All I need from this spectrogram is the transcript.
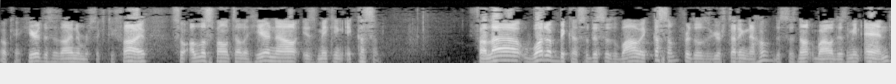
Okay, here this is ayah number 65. So Allah subhanahu wa ta'ala here now is making a qasam. Fala warabbika. So this is waw qasam for those of you who are studying now. This is not waw, doesn't mean and.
